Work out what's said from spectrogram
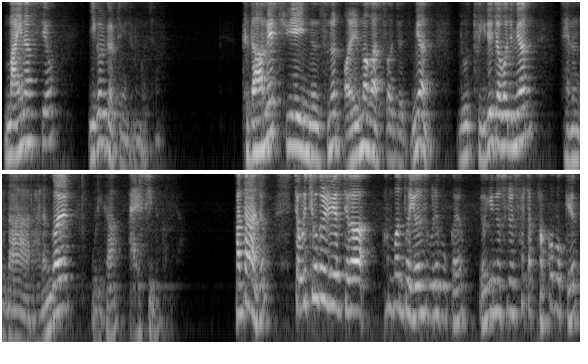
마이너스요. 이걸 결정해 주는 거죠. 그 다음에 뒤에 있는 수는 얼마가 써져주면 루트 2를 적어주면 되는구나 라는 걸 우리가 알 수 있는 겁니다. 간단하죠? 자, 우리 친구들을 위해서 제가 한 번 더 연습을 해볼까요? 여기 있는 수를 살짝 바꿔볼게요. 자,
